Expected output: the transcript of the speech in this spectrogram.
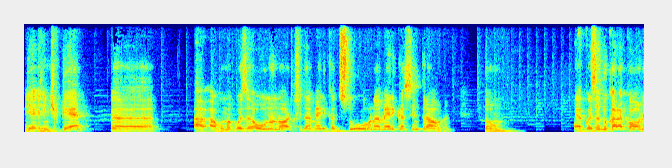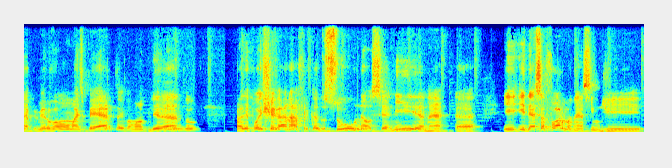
e a gente quer uh, alguma coisa ou no norte da América do Sul ou na América Central, né? Então, é a coisa do caracol, né? Primeiro vamos mais perto e vamos ampliando, para depois chegar na África do Sul, na Oceania, né? É, e, e, dessa forma, né? Assim, de,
